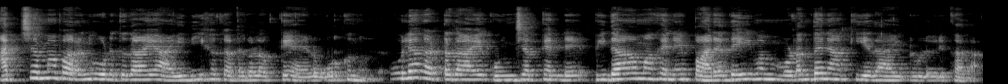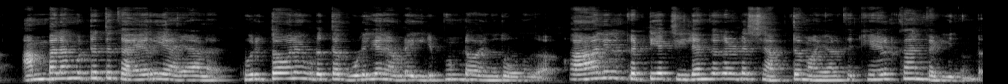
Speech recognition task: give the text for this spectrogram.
അച്ചമ്മ പറഞ്ഞു കൊടുത്തതായ ഐതിഹ്യ കഥകളൊക്കെ അയാൾ ഓർക്കുന്നുണ്ട്. കുലകെട്ടതായ കുഞ്ചക്കന്റെ പിതാമഹനെ പരദൈവം മുടന്തനാക്കിയതായിട്ടുള്ള ഒരു കഥ. അമ്പലമുറ്റത്ത് കയറിയ അയാൾ കുരുത്തോല ഉടുത്ത ഗുളികൻ അവിടെ ഇരിപ്പുണ്ടോ എന്ന് തോന്നുക. കാലിൽ കെട്ടിയ ചിലങ്കകളുടെ ശബ്ദം അയാൾക്ക് കേൾക്കാൻ കഴിയുന്നുണ്ട്.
